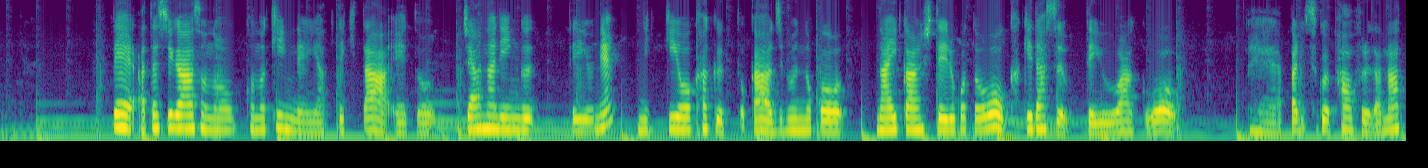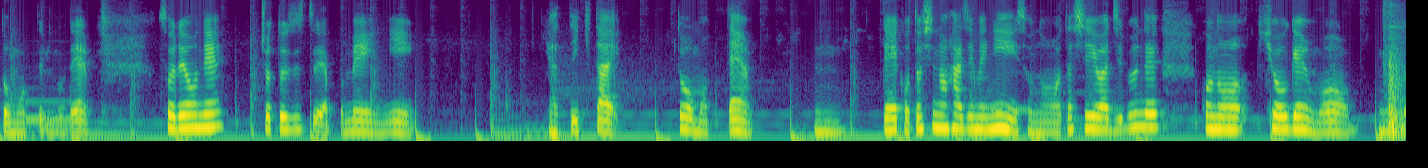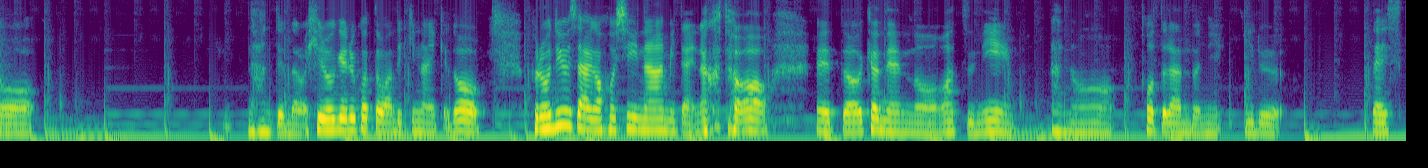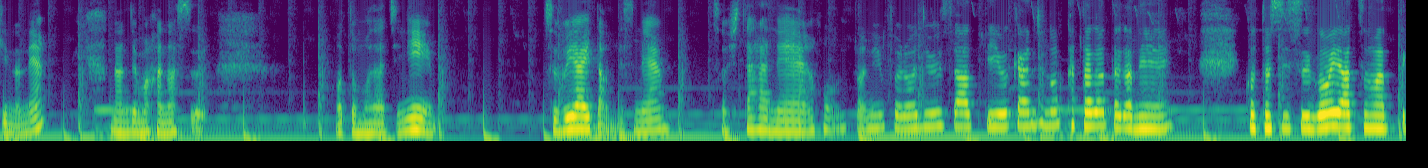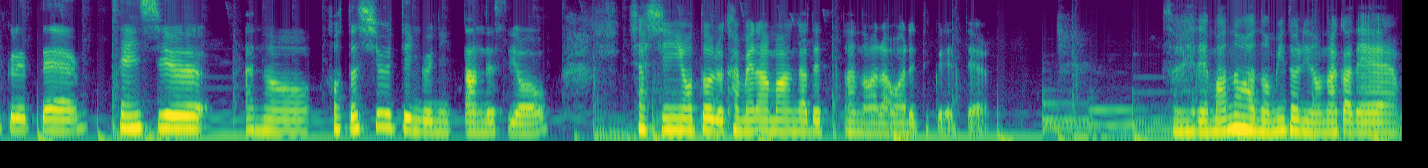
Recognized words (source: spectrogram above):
で私がそのこの近年やってきた、えーと、ジャーナリングっていうね日記を書くとか自分のこう内観していることを書き出すっていうワークを、えー、やっぱりすごいパワフルだなと思ってるのでそれをねちょっとずつやっぱメインにやっていきたいと思って、うん、で今年の初めにその私は自分でこの表現を、うんと、なんて言うんだろう広げることはできないけどプロデューサーが欲しいなみたいなことを、えーと、去年の末にあのポートランドにいる大好きなね何でも話すお友達につぶやいたんですね。そしたらね本当にプロデューサーっていう感じの方々がね今年すごい集まってくれて先週あのフォトシューティングに行ったんですよ写真を撮るカメラマンがであの現れてくれてそれでマノアの緑の中で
